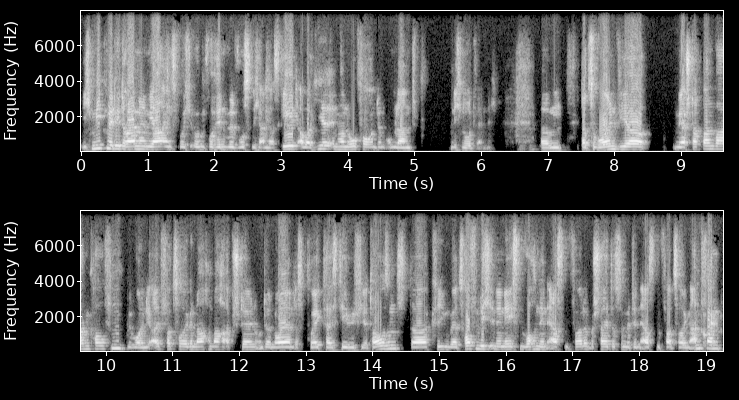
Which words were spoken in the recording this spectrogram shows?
Ich miete mir die dreimal im Jahr eins, wo ich irgendwo hin will, wo es nicht anders geht, aber hier in Hannover und im Umland nicht notwendig. Ähm, dazu wollen wir mehr Stadtbahnwagen kaufen. Wir wollen die Altfahrzeuge nach und nach abstellen und erneuern. Das Projekt heißt TW 4000. Da kriegen wir jetzt hoffentlich in den nächsten Wochen den ersten Förderbescheid, dass wir mit den ersten Fahrzeugen anfangen.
